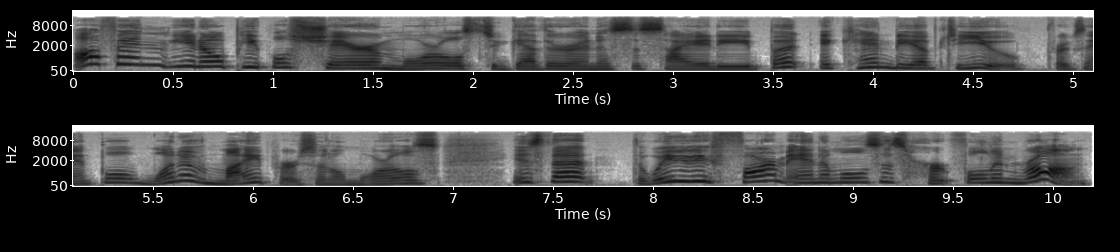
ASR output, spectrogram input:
Often, you know, people share morals together in a society, but it can be up to you. For example, one of my personal morals is that the way we farm animals is hurtful and wrong,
